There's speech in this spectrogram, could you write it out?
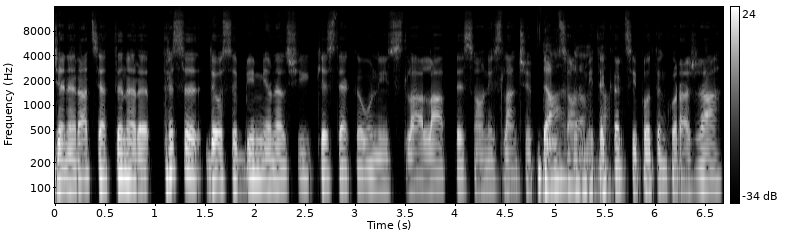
generația tânără, trebuie să deosebim, Ionel, și chestia că unii sunt la lapte sau unii sunt la început da, sau da, anumite da. cărți îi pot încuraja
